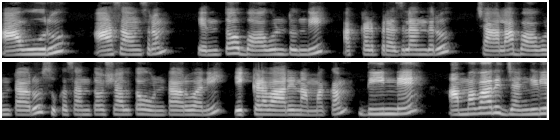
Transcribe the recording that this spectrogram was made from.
ఆ ఊరు ఆ సంవత్సరం ఎంతో బాగుంటుంది. అక్కడ ప్రజలందరూ చాలా బాగుంటారు సుఖ సంతోషాలతో ఉంటారు అని ఇక్కడ వారి నమ్మకం. దీన్నే అమ్మవారి జంగిడి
